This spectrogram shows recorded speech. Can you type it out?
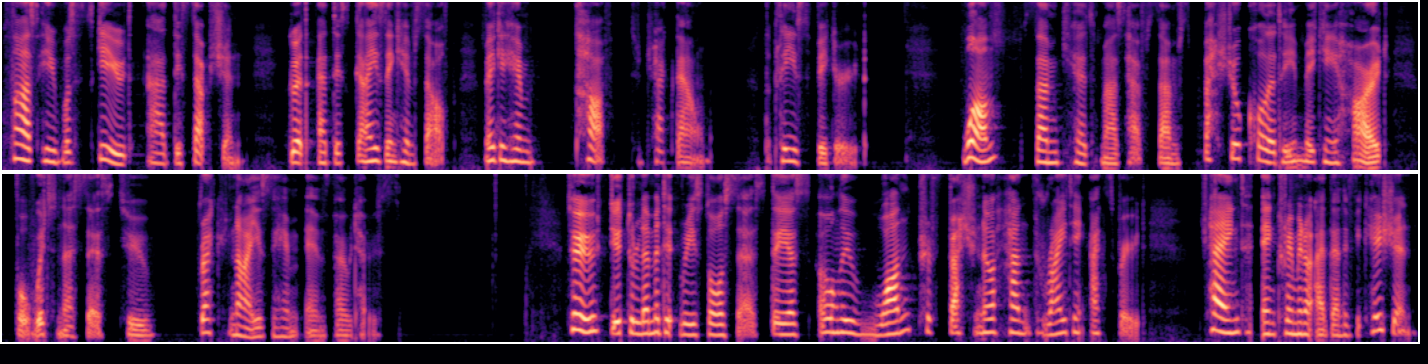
Plus, he was skilled at deception, good at disguising himself, making him tough to track down. The police figured. One, Sam Kid must have some special quality making it hard for witnesses to recognize him in photos. Two, due to limited resources, there's only one professional handwriting expert trained in criminal identification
